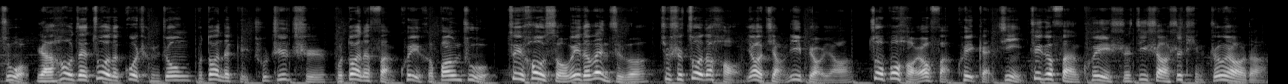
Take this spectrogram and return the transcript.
做，然后在做的过程中不断的给出支持，不断的反馈和帮助。最后所谓的问责，就是做得好要奖励表扬，做不好要反馈改进。这个反馈实际上是挺重要的。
